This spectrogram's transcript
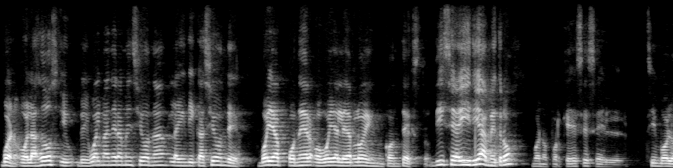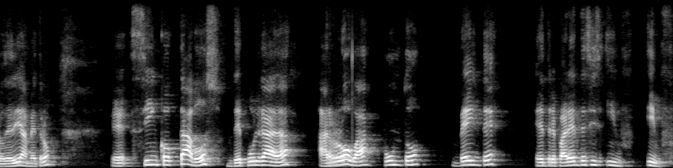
bueno, o las dos de igual manera menciona la indicación de, voy a poner o voy a leerlo en contexto. Dice ahí diámetro, bueno, porque ese es el símbolo de diámetro, 5 eh, octavos de pulgada, arroba punto 20, entre paréntesis, inf.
